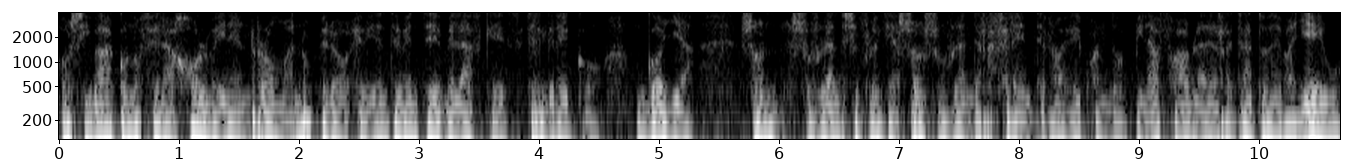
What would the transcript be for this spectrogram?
o si va a conocer a Holbein en Roma, ¿no? pero evidentemente Velázquez, el Greco, Goya, son sus grandes influencias, son sus grandes referentes. ¿no? Cuando Pinazo habla del retrato de Valleu,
